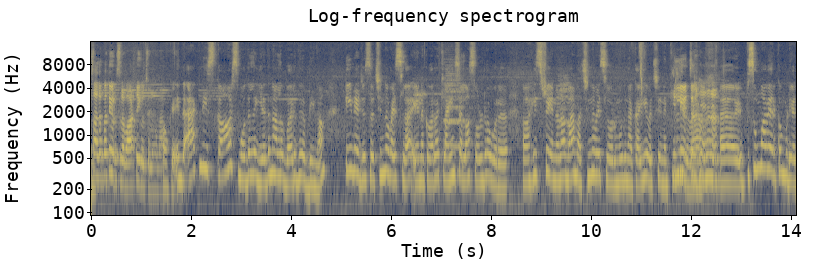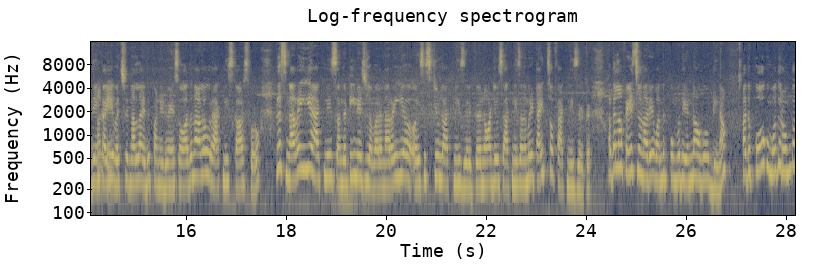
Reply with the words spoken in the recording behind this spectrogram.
ஸோ அதை பத்தி ஒரு சில வார்த்தைகள் சொல்லுங்க மேம் ஓகே இந்த ஆக்னி ஸ்கார்ஸ் முதல்ல எதனால வருது அப்படின்னா டீனேஜர்ஸ் சின்ன வயசுல எனக்கு வர கிளைண்ட்ஸ் எல்லாம் சொல்ற ஒரு ஹிஸ்ட்ரி என்னன்னா மேம் நான் சின்ன வயசுல வரும்போது நான் கையை வச்சு எனக்கு கிள்ளி கிள்ளிடுவேன். இப்ப சும்மாவே இருக்க முடியாது. என் கையை வச்சு நல்லா இது பண்ணிடுவேன். ஸோ அதனால ஒரு ஆக்னி ஸ்கார்ஸ் வரும். ப்ளஸ் நிறைய ஆக்னிஸ் அந்த டீனேஜ்ல வர நிறைய சிஸ்டியூல் ஆக்னிஸ் இருக்கு நாடியூஸ் ஆக்னிஸ் அந்த மாதிரி டைப்ஸ் ஆஃப் ஆக்னிஸ் இருக்கு. அதெல்லாம் ஃபேஸ்ல நிறைய வந்துட்டு போகும்போது என்ன ஆகும் அப்படின்னா அது போகும்போது ரொம்ப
